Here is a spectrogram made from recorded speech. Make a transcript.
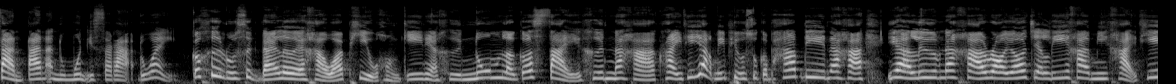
สารต้านอนุมูลอิสระด้วย ก็คือรู้สึกได้เลยค่ะว่าผิวของกี้เนี่ยคือนุ่มแล้วก็ใสขึ้นนะคะ ใครที่อยากมีผิวสุขภาพดีนะคะ อย่าลืมนะคะ Royal Jelly ค่ะมีขายที่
